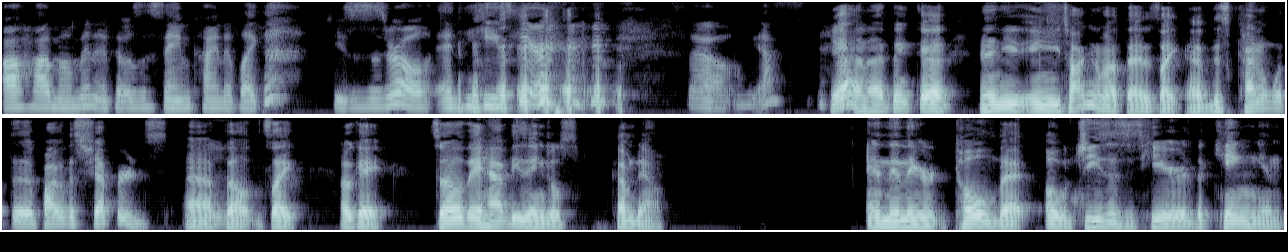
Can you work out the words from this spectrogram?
aha moment if it was the same kind of like Jesus is real and he's here. so, yeah. Yeah, and I think uh and you and you talking about that it's like uh, this kind of what the probably the shepherds uh mm-hmm. felt. It's like okay, so they have these angels come down and then they're told that oh jesus is here the king and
